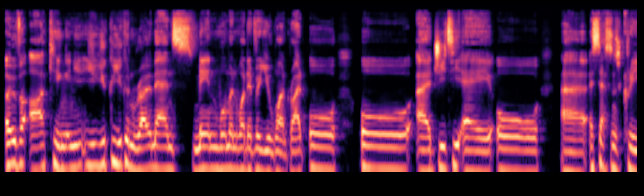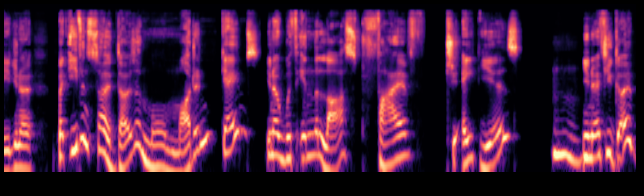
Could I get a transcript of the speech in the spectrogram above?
overarching and you, you, you can romance men, woman, whatever you want, right? Or, or, uh, GTA or, uh, Assassin's Creed, you know, but even so, those are more modern games, you know, within the last five to eight years. Mm. You know, if you go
